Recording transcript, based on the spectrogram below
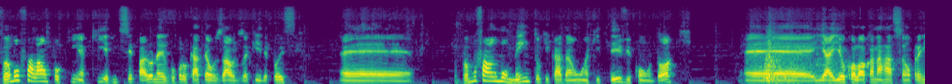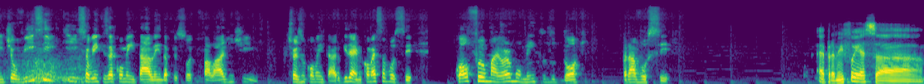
Vamos falar um pouquinho aqui, a gente separou, né? Eu vou colocar até os áudios aqui depois. É... Vamos falar um momento que cada um aqui teve com o Doc. É... E aí eu coloco a narração para a gente ouvir. E se, e se alguém quiser comentar além da pessoa que falar, a gente gente faz um comentário. Guilherme, começa você. Qual foi o maior momento do Doc para você? É, para mim foi essa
